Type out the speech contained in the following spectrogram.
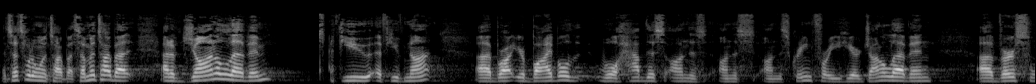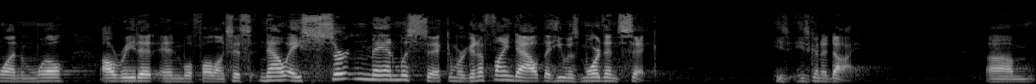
And so that's what I want to talk about. So I'm going to talk about out of John 11. If you, if you've not uh, brought your Bible, we'll have this on this on this on the screen for you here. John 11, uh, verse one, and we'll I'll read it and we'll follow along. It says, "Now a certain man was sick, and we're going to find out that he was more than sick. He's he's going to die. Um,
